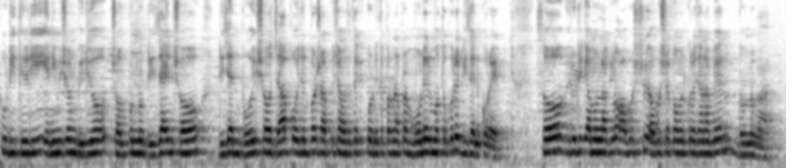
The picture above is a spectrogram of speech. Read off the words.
two D three D animation video সম্পূর্ণ ডিজাইন সহ ডিজাইন বই সহ, যা প্রয়োজন পড়ে সব কিছু আমাদের থেকে করে নিতে পারবেন আপনার মনের মতো করে ডিজাইন করে। সো ভিডিওটি কেমন লাগল? অবশ্যই অবশ্যই কমেন্ট করে জানাবেন। ধন্যবাদ।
